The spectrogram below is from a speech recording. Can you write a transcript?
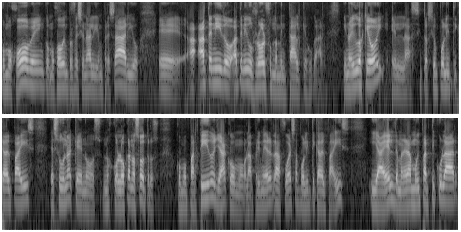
como joven, como joven profesional y empresario, eh, ha, tenido, ha tenido un rol fundamental que jugar. Y no hay dudas que hoy la situación política del país es una que nos, nos coloca a nosotros como partido, ya como la primera fuerza política del país, y a él de manera muy particular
